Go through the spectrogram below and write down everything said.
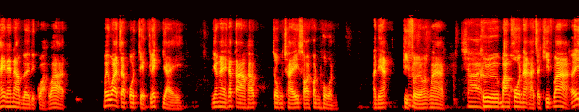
ให้แนะนำเลยดีกว่าว่า ไม่ว่าจะโปรเจกต์เล็กใหญ่ ยังไงก็ตามครับ จงใช้ source control อันเนี้ย prefer มากใช่ๆคือบางคนนะอาจจะคิดว่า เอ้ย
